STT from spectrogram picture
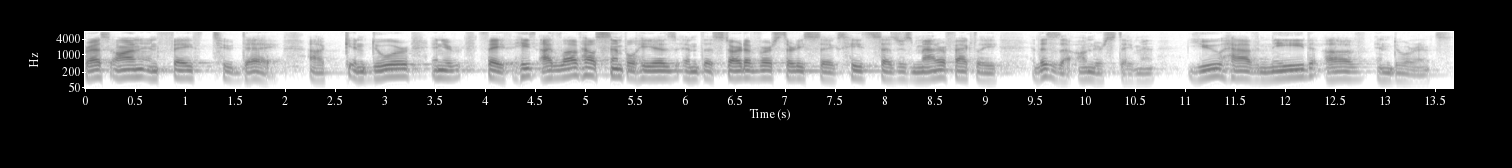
Press on in faith today. Uh, endure in your faith. He's, I love how simple he is in the start of verse 36. He says, just matter of factly, and this is an understatement, you have need of endurance.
